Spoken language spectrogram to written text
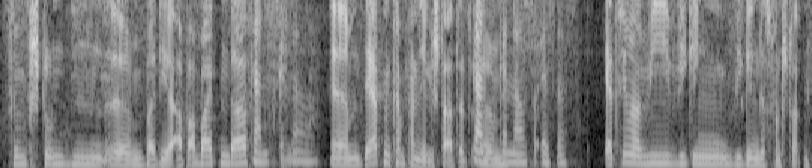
fünf Stunden ähm, bei dir abarbeiten darf, Ganz genau. ähm, der hat eine Kampagne gestartet. Ganz ähm, genau so ist es. Erzähl mal, wie, wie, ging, wie ging das vonstatten?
